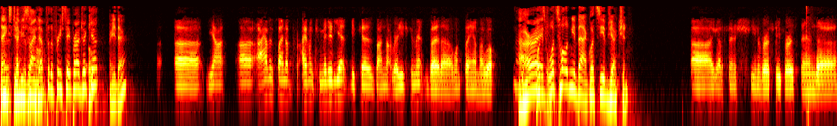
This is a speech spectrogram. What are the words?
Thanks, dude. Have you the signed call. up for the Free State Project Oh, yet? Are you there? Uh, yeah, uh, I haven't signed up. For, I haven't committed yet because I'm not ready to commit. But uh, once I am, I will. All right. What's, what's holding you back? What's the objection? Uh, I got to finish university first and uh,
